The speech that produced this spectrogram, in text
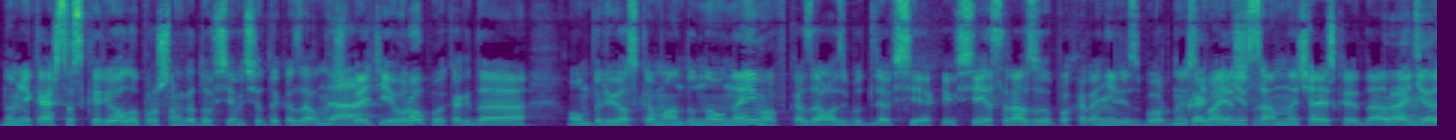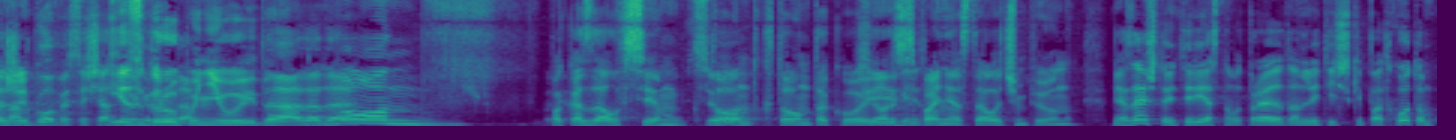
Но мне кажется, Скариола в прошлом году всем все доказал на да. чемпионате Европы, когда он привез команду ноунеймов, казалось бы, для всех, и все сразу похоронили сборную Конечно. Испании в самом начале, сказали, да, Братья да, они даже Гомеса сейчас из группы да. не выйдут. Да, да, да. Но он показал всем, кто, Все. он, кто он такой, и Испания стала чемпионом. Мне знаешь, что интересно? Вот про этот аналитический подход, он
